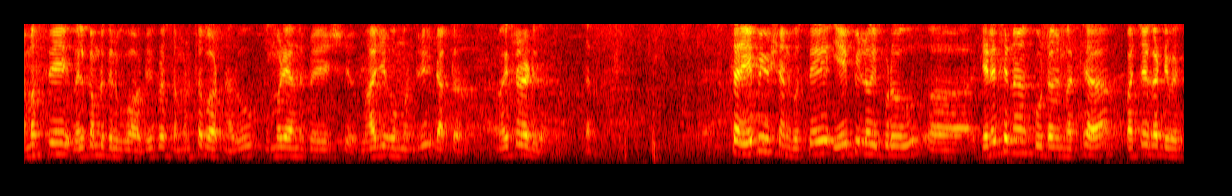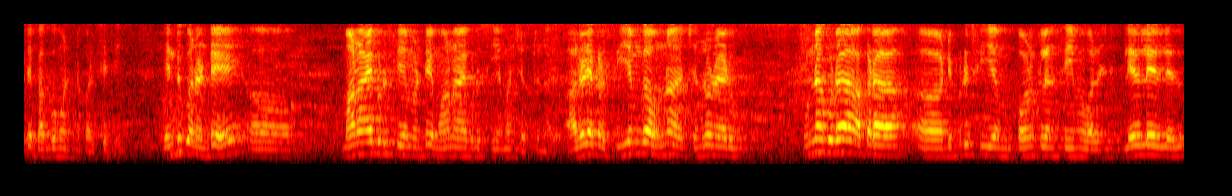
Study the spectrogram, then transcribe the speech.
నమస్తే వెల్కమ్ టు తెలుగు బాబు ఇప్పుడు మనతో పాటు ఉన్నారు ఉమ్మడి ఆంధ్రప్రదేశ్ మాజీ హోంమంత్రి డాక్టర్ మహేశ్వర రెడ్డి గారు. సార్. సార్ ఏపీ విషయానికి వస్తే ఏపీలో ఇప్పుడు జనసేన కూటమి మధ్య పచ్చగడ్డి వేస్తే భగ్గుమంటున్న పరిస్థితి. ఎందుకనంటే మా నాయకుడు సీఎం అంటే మా నాయకుడు సీఎం అని చెప్తున్నారు. ఆల్రెడీ అక్కడ సీఎంగా ఉన్న చంద్రబాబు నాయుడు ఉన్నా కూడా అక్కడ deputy CM Pawan Kalyan CM ఇవ్వాలని లేదు లేదు లేదు.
